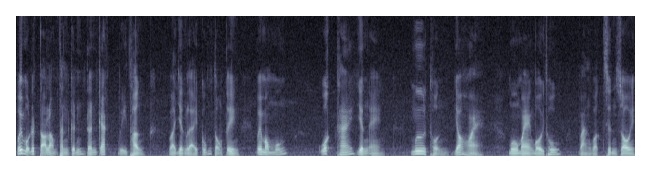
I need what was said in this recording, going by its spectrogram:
với mục đích tỏ lòng thành kính đến các vị thần và dân lễ cúng tổ tiên với mong muốn quốc thái dân an, mưa thuận gió hòa, mùa màng bội thu, vạn vật sinh sôi,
